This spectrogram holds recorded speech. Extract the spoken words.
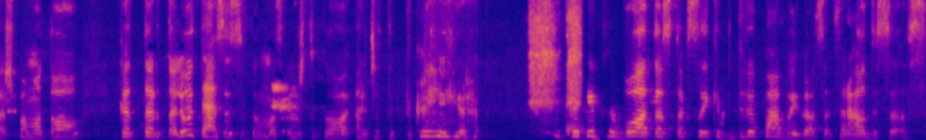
aš pamatau, kad dar toliau tęsiasi filmas ir aš taip galvoju, ar čia taip tikrai yra. Tai kaip buvo tas toksai kaip dvi pabaigos atsiraudusios.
